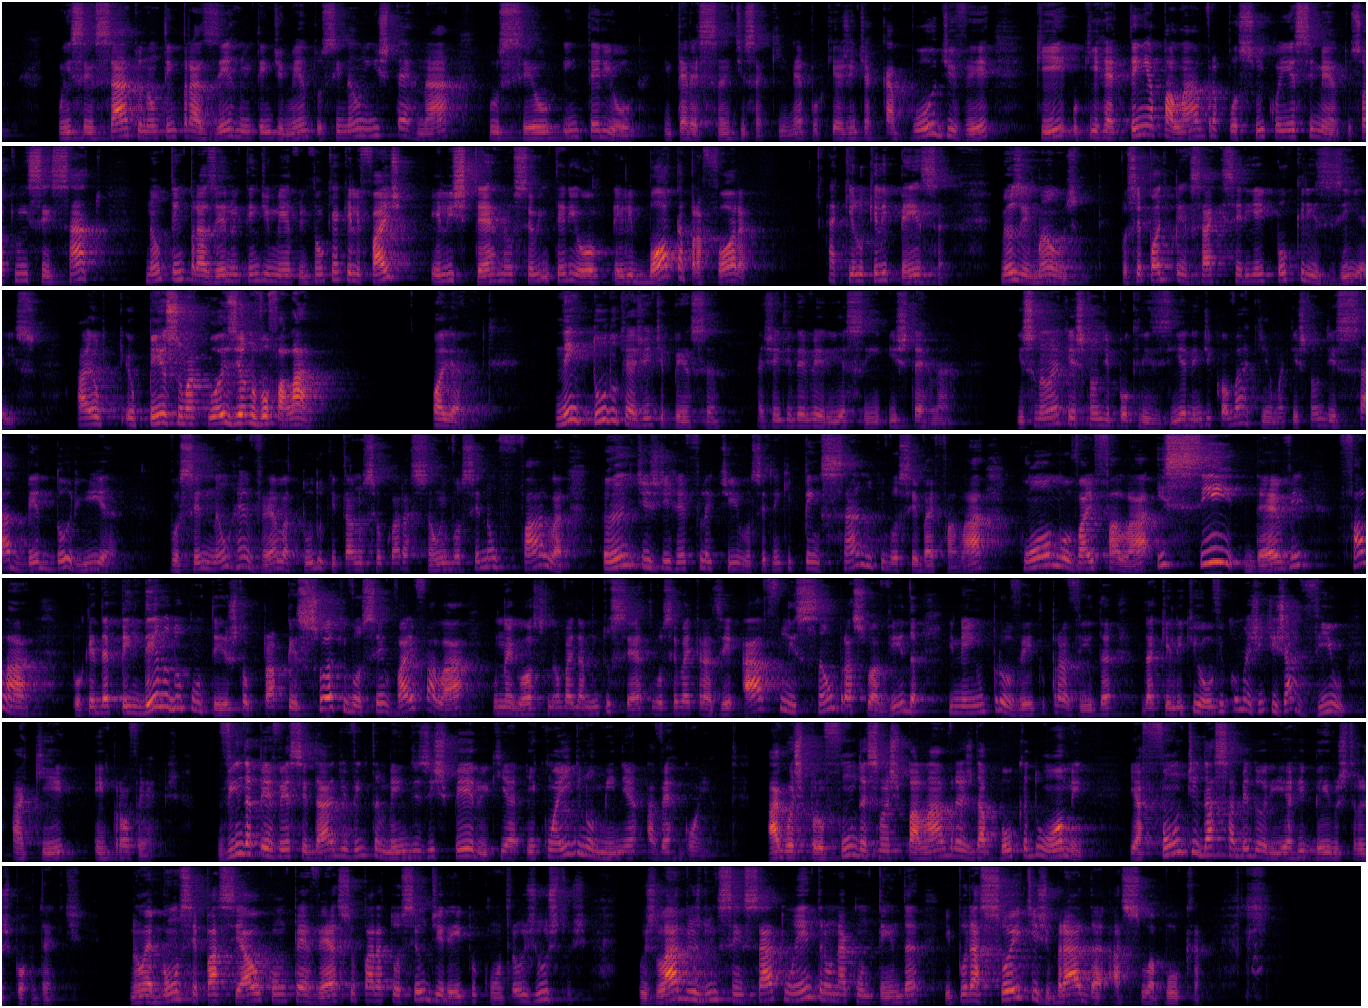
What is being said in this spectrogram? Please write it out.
O insensato não tem prazer no entendimento senão em externar o seu interior. Interessante isso aqui, né? Porque a gente acabou de ver que o que retém a palavra possui conhecimento, só que o insensato não tem prazer no entendimento. Então o que é que ele faz? Ele externa o seu interior, ele bota para fora aquilo que ele pensa. Meus irmãos, você pode pensar que seria hipocrisia isso. Ah, eu, eu penso uma coisa e eu não vou falar. Olha, nem tudo que a gente pensa a gente deveria sim externar. Isso não é questão de hipocrisia nem de covardia, é uma questão de sabedoria. Você não revela tudo que está no seu coração e você não fala antes de refletir. Você tem que pensar no que você vai falar, como vai falar e se deve falar. Porque dependendo do contexto, para a pessoa que você vai falar, o negócio não vai dar muito certo, você vai trazer aflição para a sua vida e nenhum proveito para a vida daquele que ouve, como a gente já viu aqui em Provérbios. Vindo a perversidade, vem também o desespero e, que, e com a ignomínia a vergonha. Águas profundas são as palavras da boca do homem, e a fonte da sabedoria, ribeiros transbordantes. Não é bom ser parcial com o perverso para torcer o direito contra os justos. Os lábios do insensato entram na contenda e por açoites brada a sua boca.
